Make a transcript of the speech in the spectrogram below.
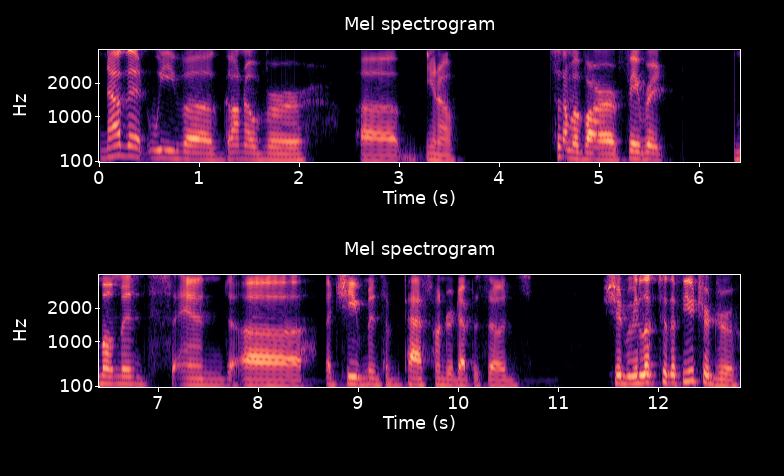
now that we've uh, gone over, uh, you know, some of our favorite moments and uh, achievements of the past hundred episodes, should we look to the future, Drew?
